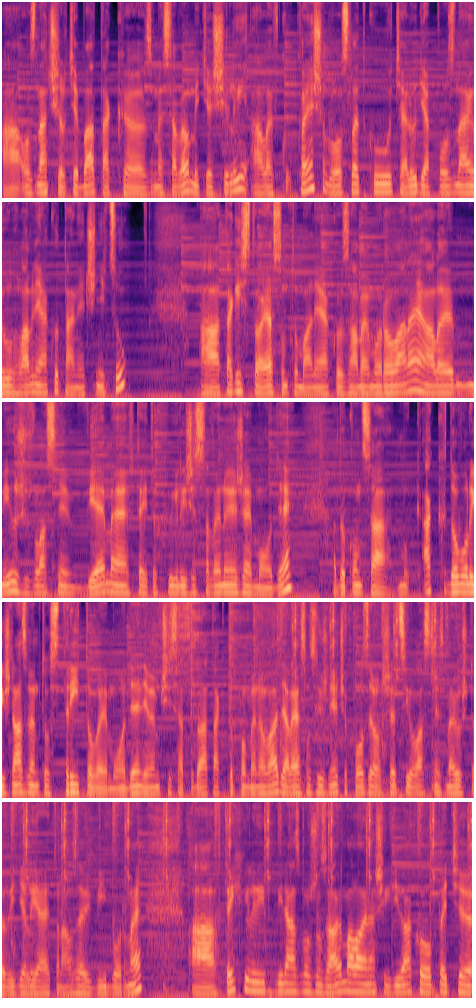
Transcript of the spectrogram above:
a označil teba, tak e, sme sa veľmi tešili, ale v konečnom dôsledku ťa ľudia poznajú hlavne ako tanečnicu. A takisto aj ja som to mal nejako zamemorované, ale my už vlastne vieme v tejto chvíli, že sa venuješ aj móde a dokonca, ak dovolíš, nazvem to streetové móde, neviem, či sa to dá takto pomenovať, ale ja som si už niečo pozrel, všetci vlastne sme už to videli a je to naozaj výborné. A v tej chvíli by nás možno zaujímalo aj našich divákov opäť, e,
